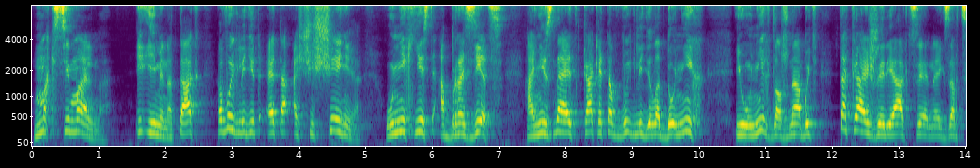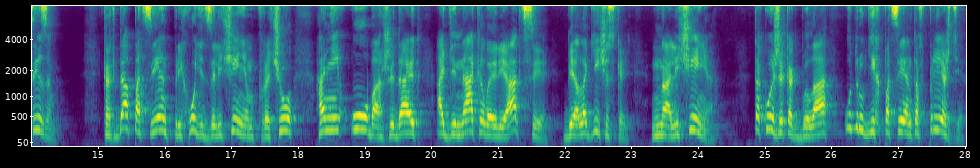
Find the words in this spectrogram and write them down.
максимально. И именно так выглядит это ощущение. У них есть образец. Они знают, как это выглядело до них. И у них должна быть такая же реакция на экзорцизм. Когда пациент приходит за лечением к врачу, они оба ожидают одинаковой реакции биологической на лечение, такой же, как была у других пациентов прежде.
